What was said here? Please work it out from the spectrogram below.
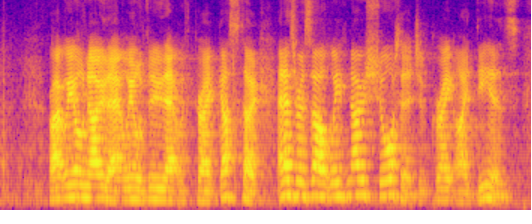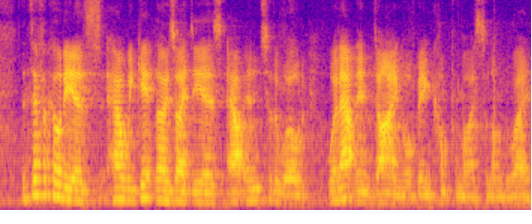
right, we all know that, and we all do that with great gusto. And as a result, we've no shortage of great ideas. The difficulty is how we get those ideas out into the world without them dying or being compromised along the way.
